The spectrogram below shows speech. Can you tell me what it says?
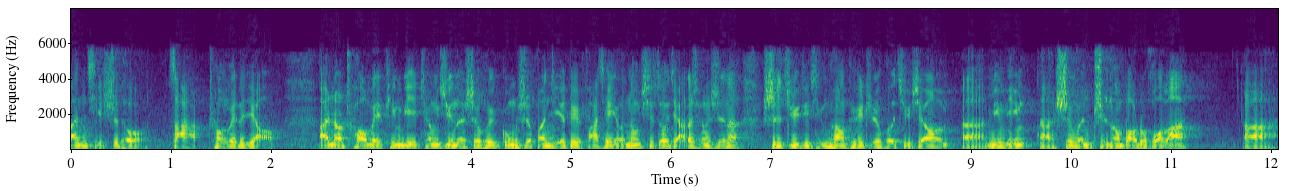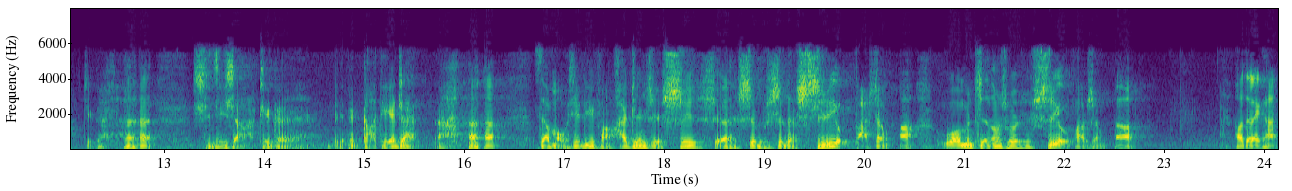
搬起石头砸创卫的脚。按照创卫评比程序呢，社会公示环节对发现有弄虚作假的城市呢，视具体情况推迟或取消呃命名啊。试问只能包住火吗？啊，这个 实际上这个搞谍战啊，在某些地方还真是时呃时不时的时有发生啊。我们只能说是时有发生啊。好，再来看，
